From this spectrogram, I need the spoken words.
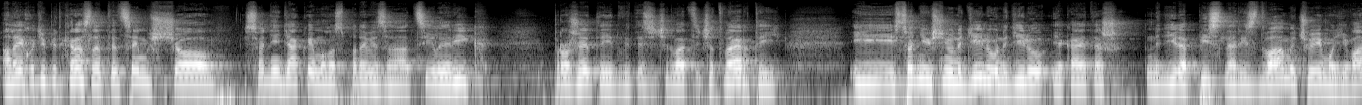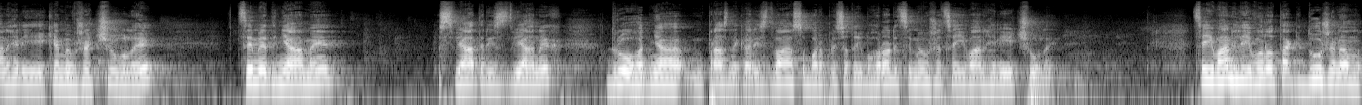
Але я хотів підкреслити цим, що сьогодні дякуємо Господеві за цілий рік прожитий 2024. І сьогоднішню неділю, неділю, яка є теж неділя після Різдва, ми чуємо Євангеліє, яке ми вже чули цими днями свят Різдвяних, другого дня праздника Різдва, Собору Пресвятої Богородиці, ми вже це Євангеліє чули. Це Євангеліє, воно так дуже нам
